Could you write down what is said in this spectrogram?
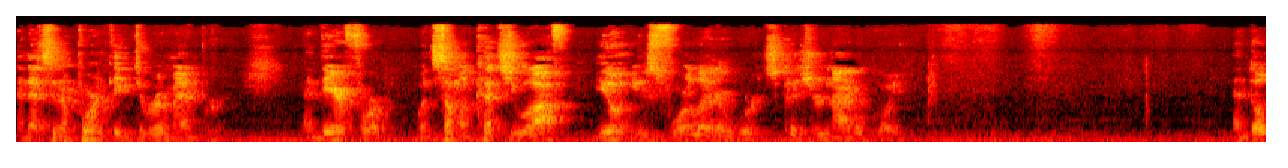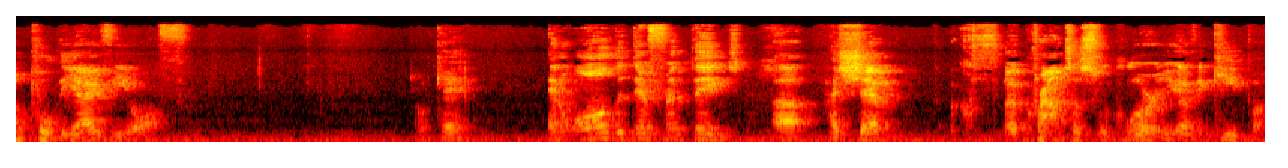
And that's an important thing to remember. And therefore, when someone cuts you off, you don't use four letter words because you're not a goy. And don't pull the IV off. Okay? And all the different things. Uh, Hashem uh, crowns us with glory. You have a kippah.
